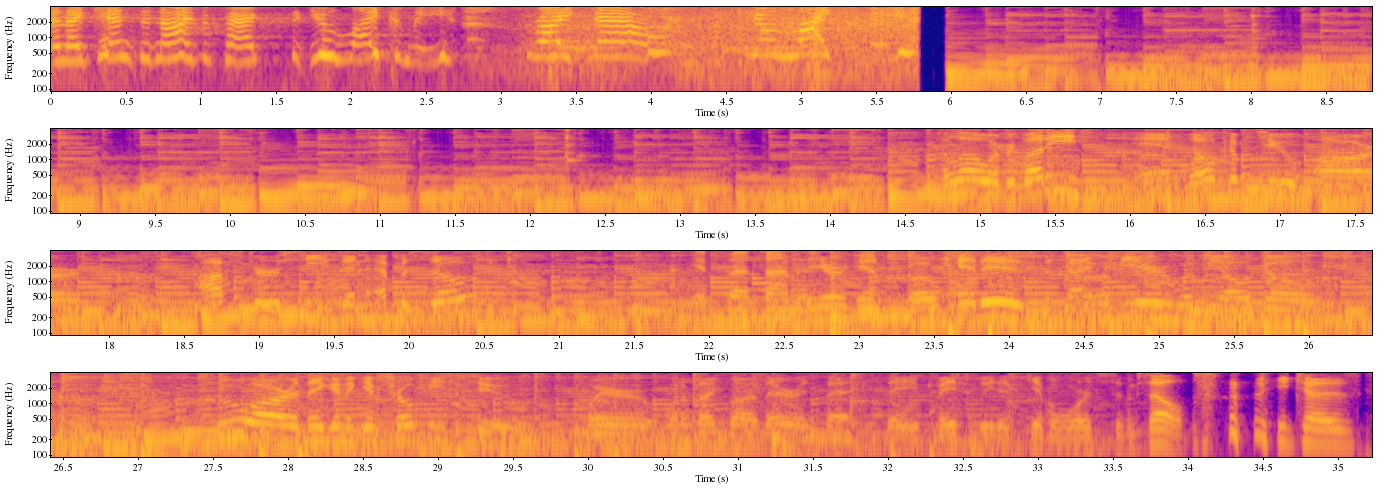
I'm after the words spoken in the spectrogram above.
And I can't deny the fact that you like me. Right now. You like me. Hello, everybody, and welcome to our Oscar season episode. It's that time of the year again, folks. It is the time of year when we all go. Who are they going to give trophies to? Where what I'm talking about there is that they basically just give awards to themselves because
